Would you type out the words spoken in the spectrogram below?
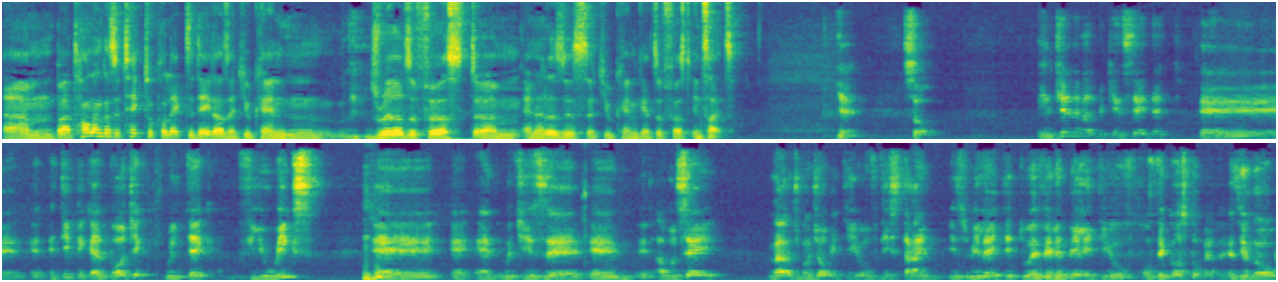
Um, but how long does it take to collect the data that you can drill the first um, analysis, that you can get the first insights? Yeah. So in general, we can say that uh, a, a, typical project will take a few weeks, mm-hmm. uh, and which is, uh, um, I would say, large majority of this time is related to availability of, of the customer. As you know,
